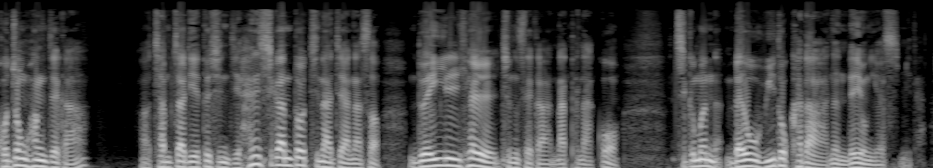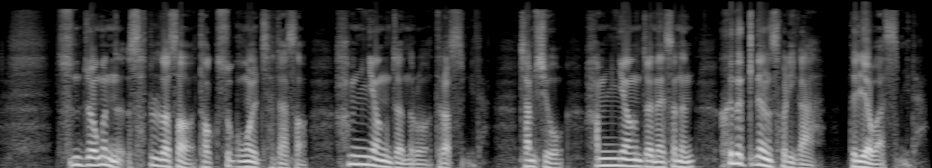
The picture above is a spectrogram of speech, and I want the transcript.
고종 황제가 어, 잠자리에 드신 지 1시간도 지나지 않아서 뇌일혈 증세가 나타났고 지금은 매우 위독하다는 내용이었습니다. 순종은 서둘러서 덕수궁을 찾아서 함령전으로 들었습니다. 잠시 후 함령전에서는 흐느끼는 소리가 들려왔습니다.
